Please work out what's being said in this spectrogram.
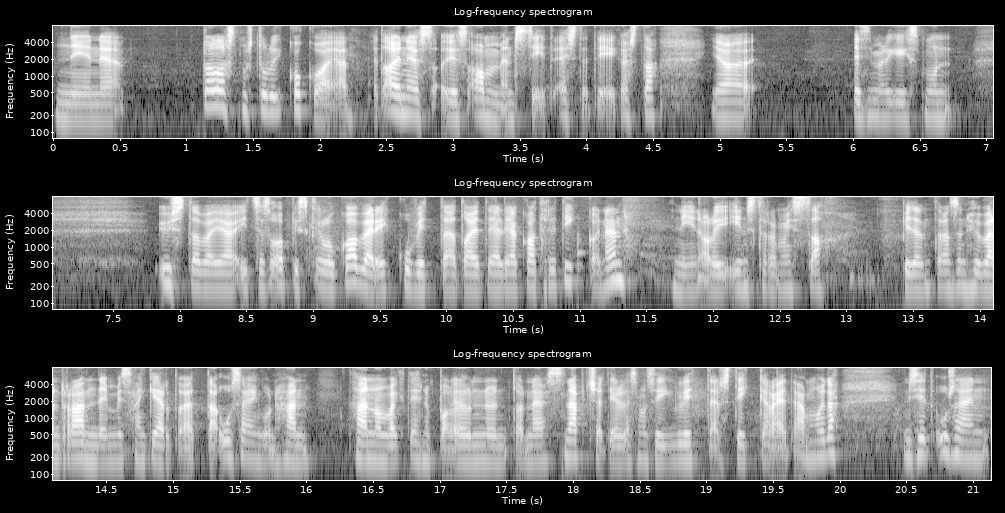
Niin eh, tuollaista musta tuli koko ajan, että aina jos, jos ammens siitä estetiikasta ja esimerkiksi mun ystävä ja itse asiassa opiskelukaveri, kuvittaja, taiteilija Katri Tikkanen, niin oli Instagramissa pitänyt tämmöisen hyvän räntin, missä hän kertoi, että usein kun hän, hän on vaikka tehnyt paljon tuonne Snapchatille semmoisia glitter-stickereitä ja muita, niin sitten usein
